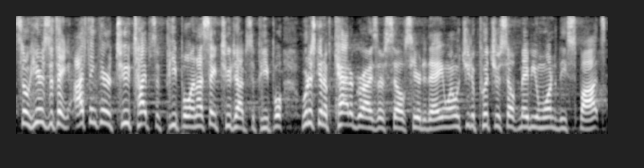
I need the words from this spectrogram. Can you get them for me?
So here's the thing I think there are two types of people, and I say two types of people. We're just going to categorize ourselves here today. And I want you to put yourself maybe in one of these spots,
